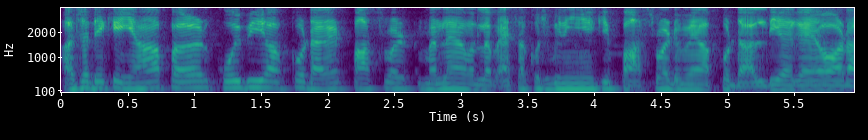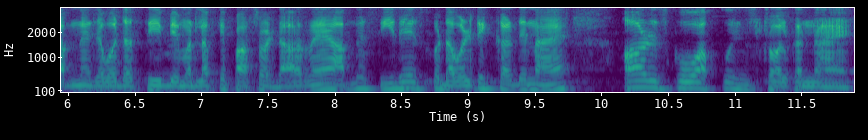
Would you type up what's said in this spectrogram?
अच्छा देखिए, यहाँ पर कोई भी आपको डायरेक्ट पासवर्ड मतलब मतलब ऐसा कुछ भी नहीं है कि पासवर्ड में आपको डाल दिया गया और आपने ज़बरदस्ती बेमतलब के पासवर्ड डाल रहे हैं। आपने सीधे इसको डबल टिक कर देना है और इसको आपको इंस्टॉल करना है।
